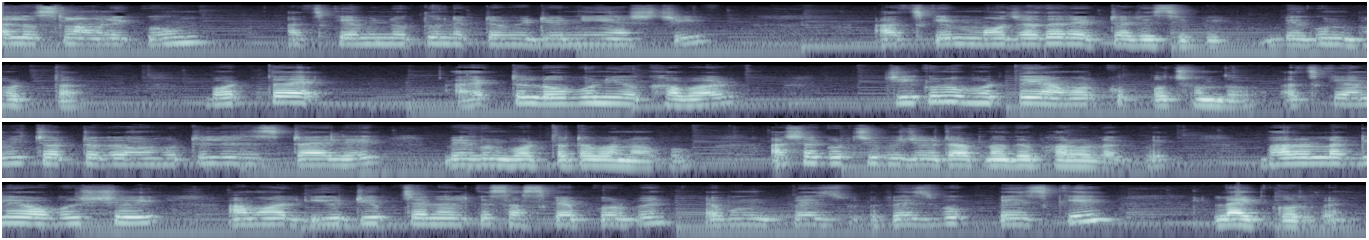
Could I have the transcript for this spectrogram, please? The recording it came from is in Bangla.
হ্যালো, আসসালামু আলাইকুম। আজকে আমি নতুন একটা ভিডিও নিয়ে আসছি। আজকে মজাদার একটা রেসিপি বেগুন ভর্তা। ভর্তা একটা লোভনীয় খাবার যে কোনো ভর্তাই আমার খুব পছন্দ। আজকে আমি চট্টগ্রাম হোটেলের স্টাইলে বেগুন ভর্তাটা বানাবো। আশা করছি ভিডিওটা আপনাদের ভালো লাগবে। ভালো লাগলে অবশ্যই আমার ইউটিউব চ্যানেলকে সাবস্ক্রাইব করবেন এবং ফেসবুক পেজকে লাইক করবেন।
